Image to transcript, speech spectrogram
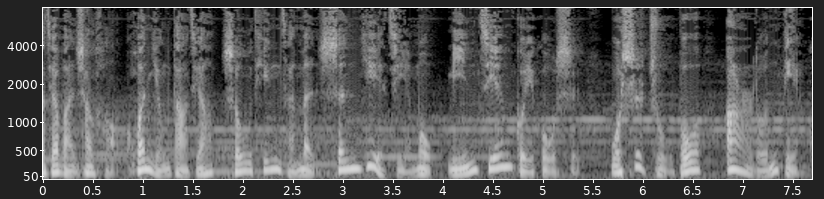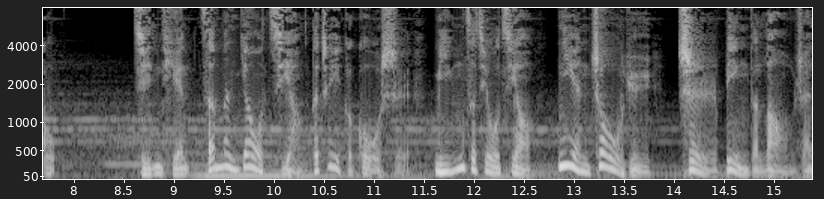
家晚上好，欢迎大家收听咱们深夜节目《民间鬼故事》，我是主播二轮典故。今天咱们要讲的这个故事，名字就叫《念咒语治病的老人》。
